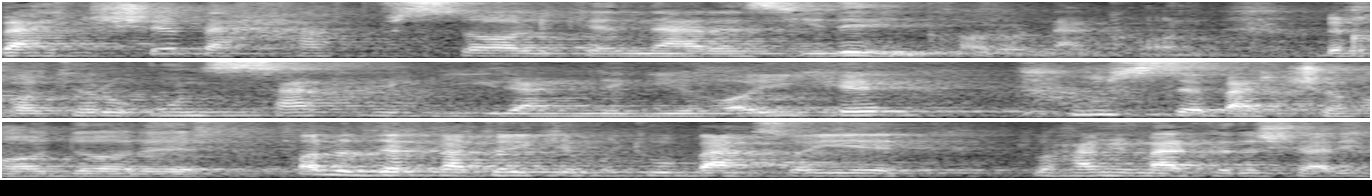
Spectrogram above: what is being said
بچه به هفت سال که نرسیده این کارو نکن. به خاطر اون سطح گیرندگی هایی که پوست بچه ها داره. حالا دقت هایی که تو بحث تو همین مرکز شریف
